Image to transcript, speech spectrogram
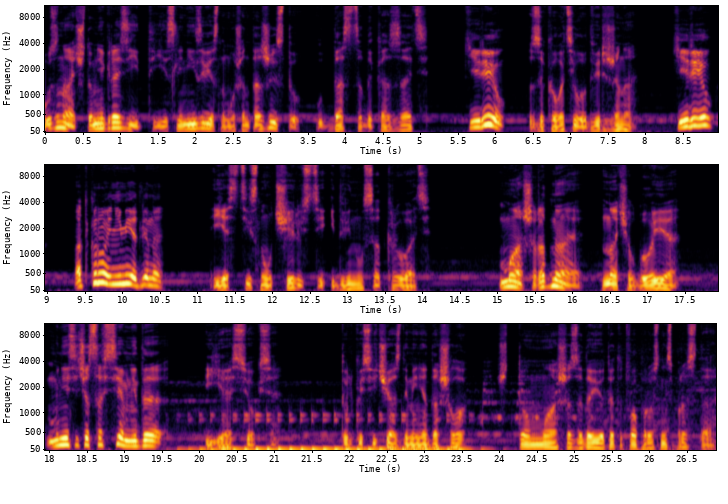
Узнать, что мне грозит, если неизвестному шантажисту удастся доказать... «Кирилл!» — заколотила в дверь жена. «Кирилл! Открой немедленно!» Я стиснул челюсти и двинулся открывать. «Маша, родная!» — начал было я. «Мне сейчас совсем не до...» Я осекся. Только сейчас до меня дошло, что Маша задает этот вопрос неспроста.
